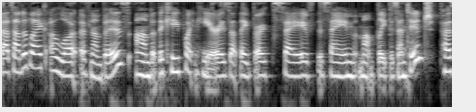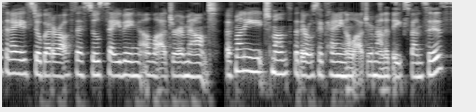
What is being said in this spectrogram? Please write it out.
That sounded like a lot of numbers, um, but the key point here is that they both save the same monthly percentage. Person A is still better off. They're still saving a larger amount of money each month, but they're also paying a larger amount of the expenses,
